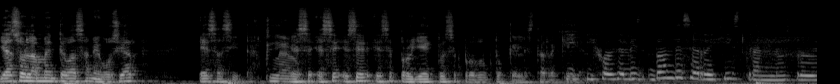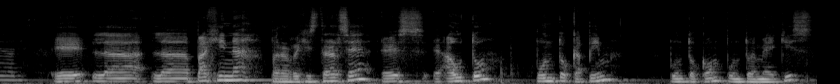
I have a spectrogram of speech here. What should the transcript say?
Ya solamente vas a negociar esa cita, ese, ese, ese, ese, proyecto, ese producto que éle está requiriendo. Y, José Luis, ¿dónde se registran los proveedores? Eh, la, la, página para registrarse es auto.capim.com.mx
